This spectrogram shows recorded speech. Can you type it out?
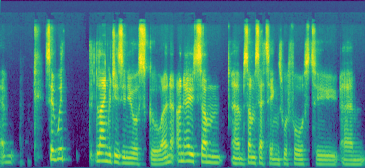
Um, so with languages in your school, I know, I know some um, some settings were forced to um,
